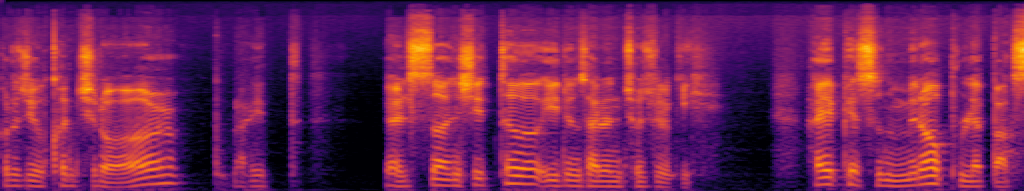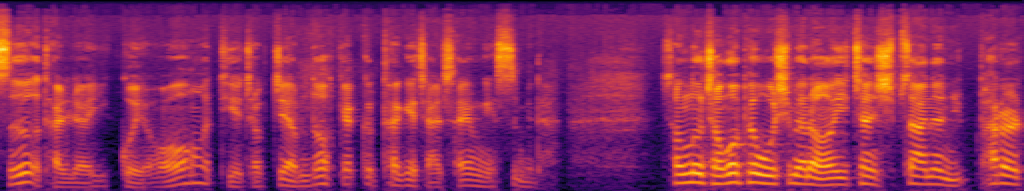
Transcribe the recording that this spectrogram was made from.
크루즈 컨트롤, 라이트, 열선 시트, 이륜사륜 조절기, 하이패스 눈미러, 블랙박스 달려 있고요. 뒤에 적재함도 깨끗하게 잘 사용했습니다. 성능 점검표 보시면 2014년 8월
